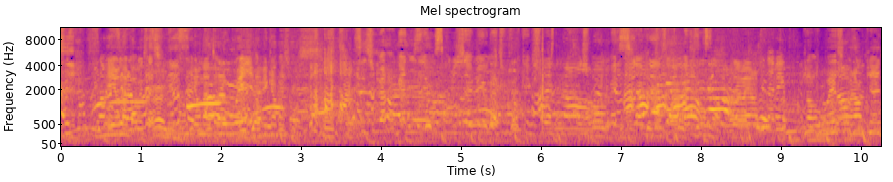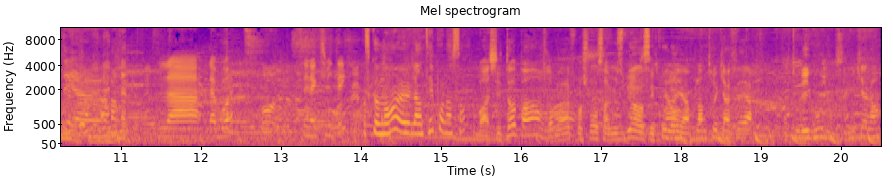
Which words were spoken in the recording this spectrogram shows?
aussi. Et on a pas et on attend le Way avec impatience. C'est super organisé, on s'ennuie jamais, on a toujours quelque chose. Franchement, merci. Genre Way sur Olympiade et euh, Partenay. La, la boîte, c'est une activité. Comment euh, l'inté pour l'instant Bah, c'est top, hein, vraiment. Ouais, franchement, on s'amuse bien, c'est cool. Il y a plein de trucs à faire pour tous les goûts, donc c'est nickel. Hein.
